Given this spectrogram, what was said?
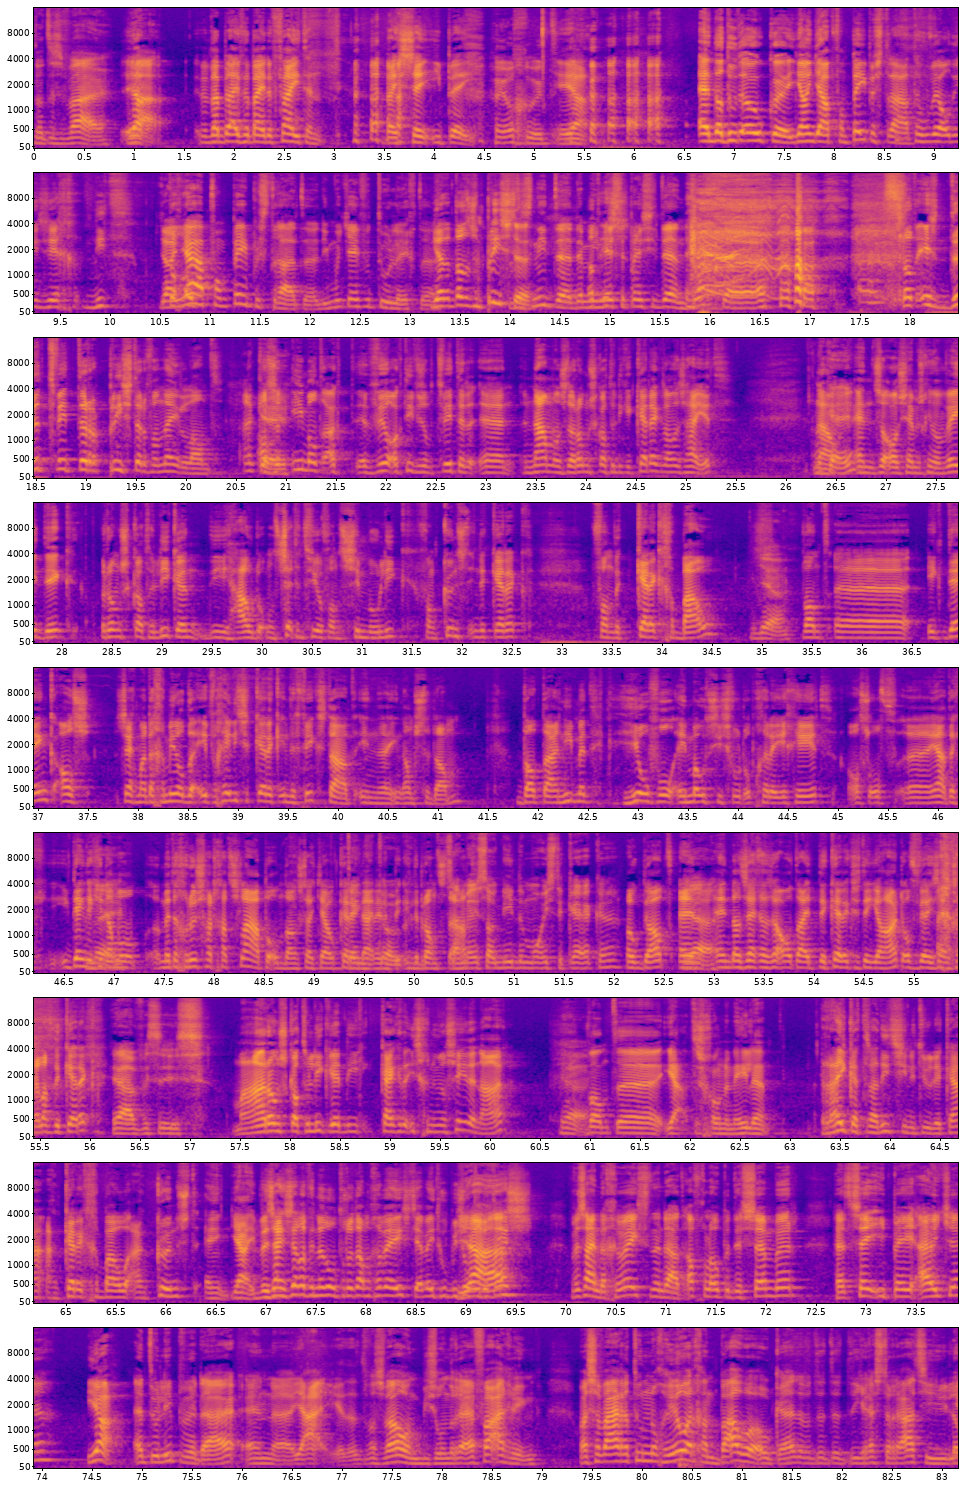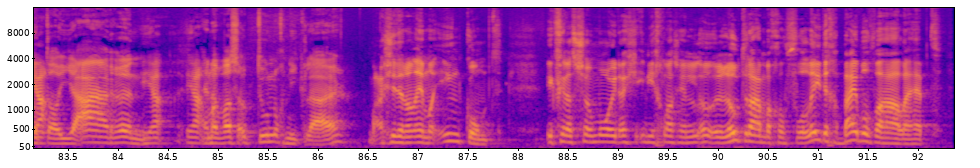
Dat is waar. Ja. Ja, Wij blijven bij de feiten, bij CIP. heel goed. Ja. En dat doet ook eh, Jan-Jaap van Peperstraten, hoewel die zich niet... Ja, Toch ook- Jaap van Peperstraten, die moet je even toelichten. Ja, dat, dat is een priester. dat is niet eh, de is- minister-president? Eh, Dat is de Twitter-priester van Nederland. Als er iemand act- veel actief is op Twitter eh, namens de Rooms-Katholieke Kerk, dan is hij het. Nou, en zoals jij misschien wel weet, Dick, Rooms-Katholieken die houden ontzettend veel van symboliek, van kunst in de kerk, van de kerkgebouw. Ja. Want eh, ik denk als zeg maar, de gemiddelde evangelische kerk in de fik staat in, eh, in Amsterdam, dat daar niet met heel veel emoties wordt op gereageerd. Alsof, eh, ja, dat, ik denk dat je Nee. dan wel met een gerust hart gaat slapen, ondanks dat jouw kerk Denk daar in de, ook. in de brand Het zijn staat. meestal ook niet de mooiste kerken. Ook dat. En, Ja. en dan zeggen ze altijd, de kerk zit in je hart, of wij zijn zelf de kerk. Ja, precies. Maar Rooms-Katholieken, die kijken er iets genuanceerder naar. Ja. Want ja, het is gewoon een hele rijke traditie natuurlijk, hè? aan kerkgebouwen, aan kunst. En ja, we zijn zelf in de Rotterdam geweest. Jij weet hoe bijzonder Ja. het is. We zijn er geweest inderdaad, afgelopen december. Het CIP-uitje. Ja, En toen liepen we daar. En eh, ja, dat was wel een bijzondere ervaring. Maar ze waren toen nog heel erg aan het bouwen ook. Hè. De- de- de- die restauratie die loopt Ja. al jaren. ja, ja. en maar, dat was ook toen nog niet klaar. maar als je er dan eenmaal in komt... Ik vind het zo mooi dat je in die glas- en lo- loodramen gewoon volledige bijbelverhalen hebt.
